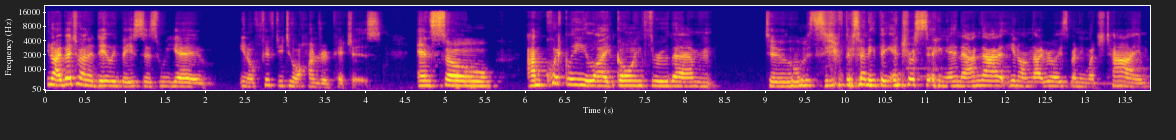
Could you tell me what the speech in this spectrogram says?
you know, I bet you on a daily basis we get, you know, 50 to 100 pitches. And so I'm quickly like going through them to see if there's anything interesting and i'm not you know i'm not really spending much time.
